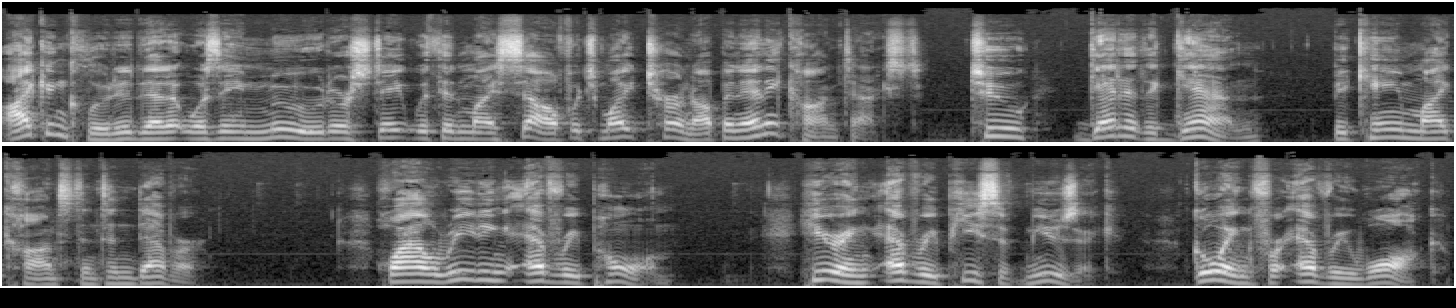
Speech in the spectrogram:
I concluded that it was a mood or state within myself which might turn up in any context. To get it again became my constant endeavor. While reading every poem, hearing every piece of music, going for every walk,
